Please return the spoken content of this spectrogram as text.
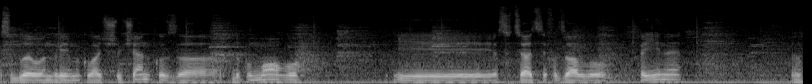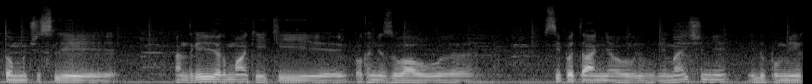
особливо Андрію Миколаївичу Шевченку за допомогу і Асоціації футзалу України, в тому числі Андрію Ярмакі, який організував е, всі питання в Німеччині і допоміг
